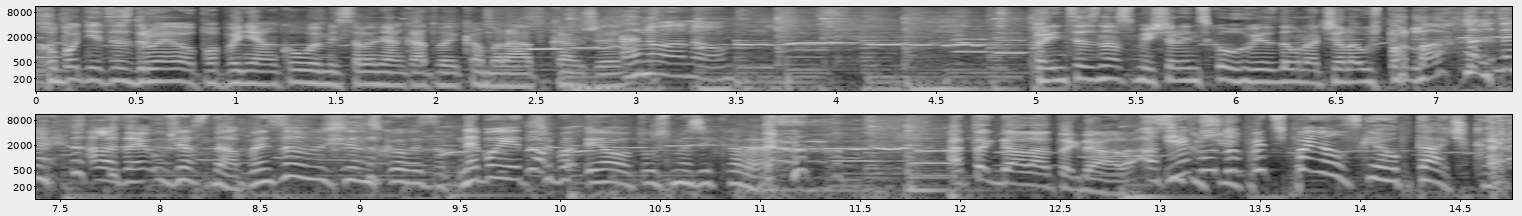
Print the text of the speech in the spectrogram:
Chobotnice z druhého papeňáku vymyslela nějaká tvoje kamarádka, že? Ano, ano. Princezna s Michelinskou hvězdou na čele už padla? Ne, ale to je úžasná. Pojď se ženskou vezmu. Nebo je třeba, jo, to už jsme říkali. Tak dále, a tak dále. Asi Jak tuší... utopit španělského ptáčka?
